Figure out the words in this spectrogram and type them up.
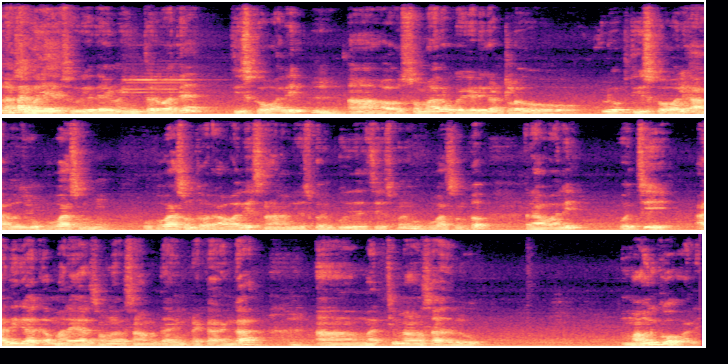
తర్వాత సూర్యోదయం అయిన తర్వాతే తీసుకోవాలి. సుమారు ఒక ఏడు గంటల లోపు తీసుకోవాలి. ఆ రోజు ఉపవాసం ఉపవాసంతో రావాలి స్నానం చేసుకొని పూజ చేసుకొని ఉపవాసంతో రావాలి. వచ్చి అదిగాక మలయాళ సంవత్సర సాంప్రదాయం ప్రకారంగా మత్స్య మాంసాదులు మానుకోవాలి.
